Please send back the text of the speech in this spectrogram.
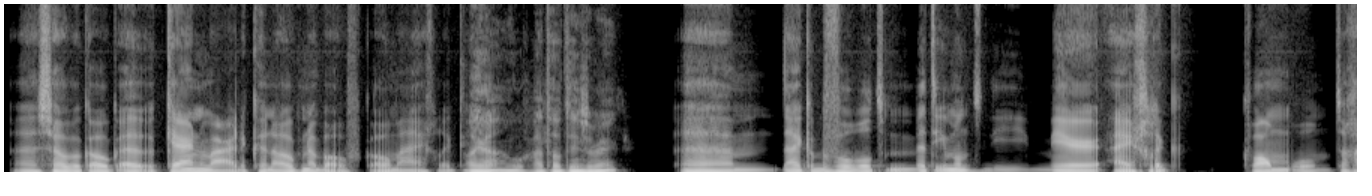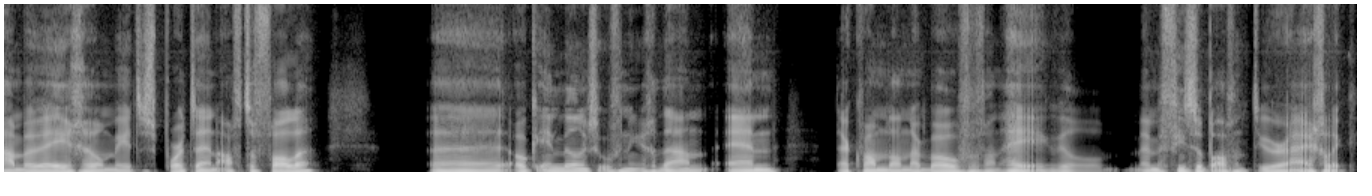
Eh, zo heb ik ook, eh, kernwaarden kunnen ook naar boven komen eigenlijk. Oh ja, hoe gaat dat in zijn werk? Ehm, nou, ik heb bijvoorbeeld met iemand die meer eigenlijk kwam om te gaan bewegen, om meer te sporten en af te vallen. Eh, ook inbeeldingsoefeningen gedaan. En daar kwam dan naar boven van, hé, hey, ik wil met mijn fiets op avontuur eigenlijk.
